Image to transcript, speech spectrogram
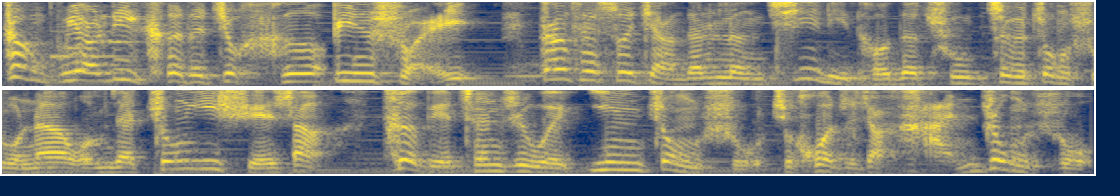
更不要立刻的就喝冰水。刚才所讲的冷气里头的出这个中暑呢，我们在中医学上特别称之为阴中暑，就。或者叫寒中暑。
